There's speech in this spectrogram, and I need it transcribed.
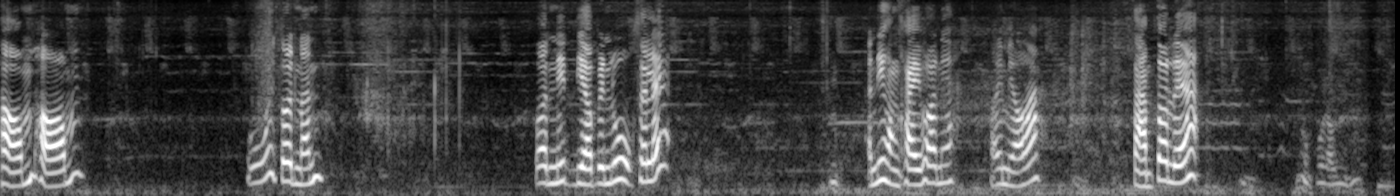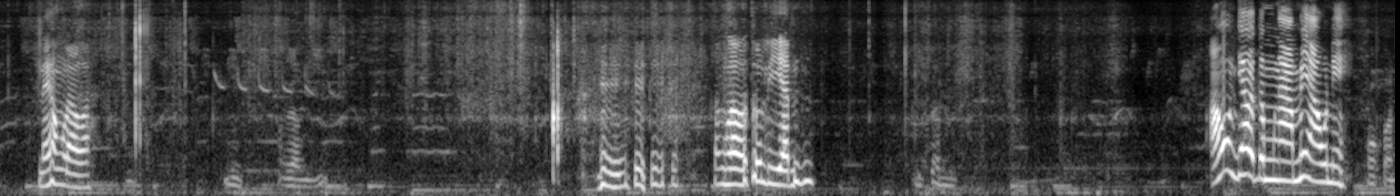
ผอมผอมอุ้ยต้นนั้นต้นนิดเดียวเป็นลูกซะแล้วอันนี้ของใครพ่อเนี่ยไอ้เหมียวอะสามต้นเลยอะนู่นพวกเราอยู่นี่ในของเราอะนี่พวก เราอยู่นี่ของเราทุเรียนมีต้นเอายอดงามๆไม่เอานี่พวกก่อน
